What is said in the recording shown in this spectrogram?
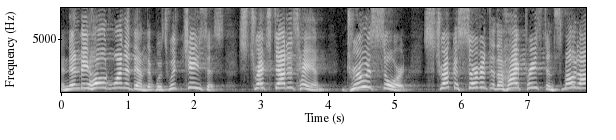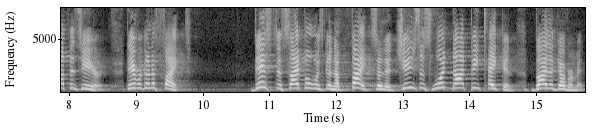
And then behold, one of them that was with Jesus stretched out his hand, drew his sword struck a servant of the high priest and smote off his ear. They were going to fight. This disciple was going to fight so that Jesus would not be taken by the government.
